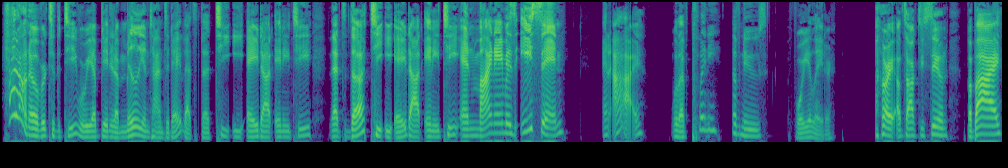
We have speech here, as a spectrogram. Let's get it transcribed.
head on over to the T where we update it a million times a day. That's the TEA.net. That's the TEA.net. And my name is Eason, and I will have plenty of news for you later. All right, I'll talk to you soon. Bye bye.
